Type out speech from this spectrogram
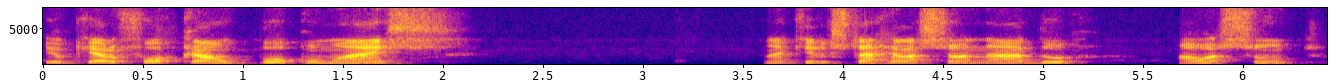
Eu quero focar um pouco mais naquilo que está relacionado ao assunto.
